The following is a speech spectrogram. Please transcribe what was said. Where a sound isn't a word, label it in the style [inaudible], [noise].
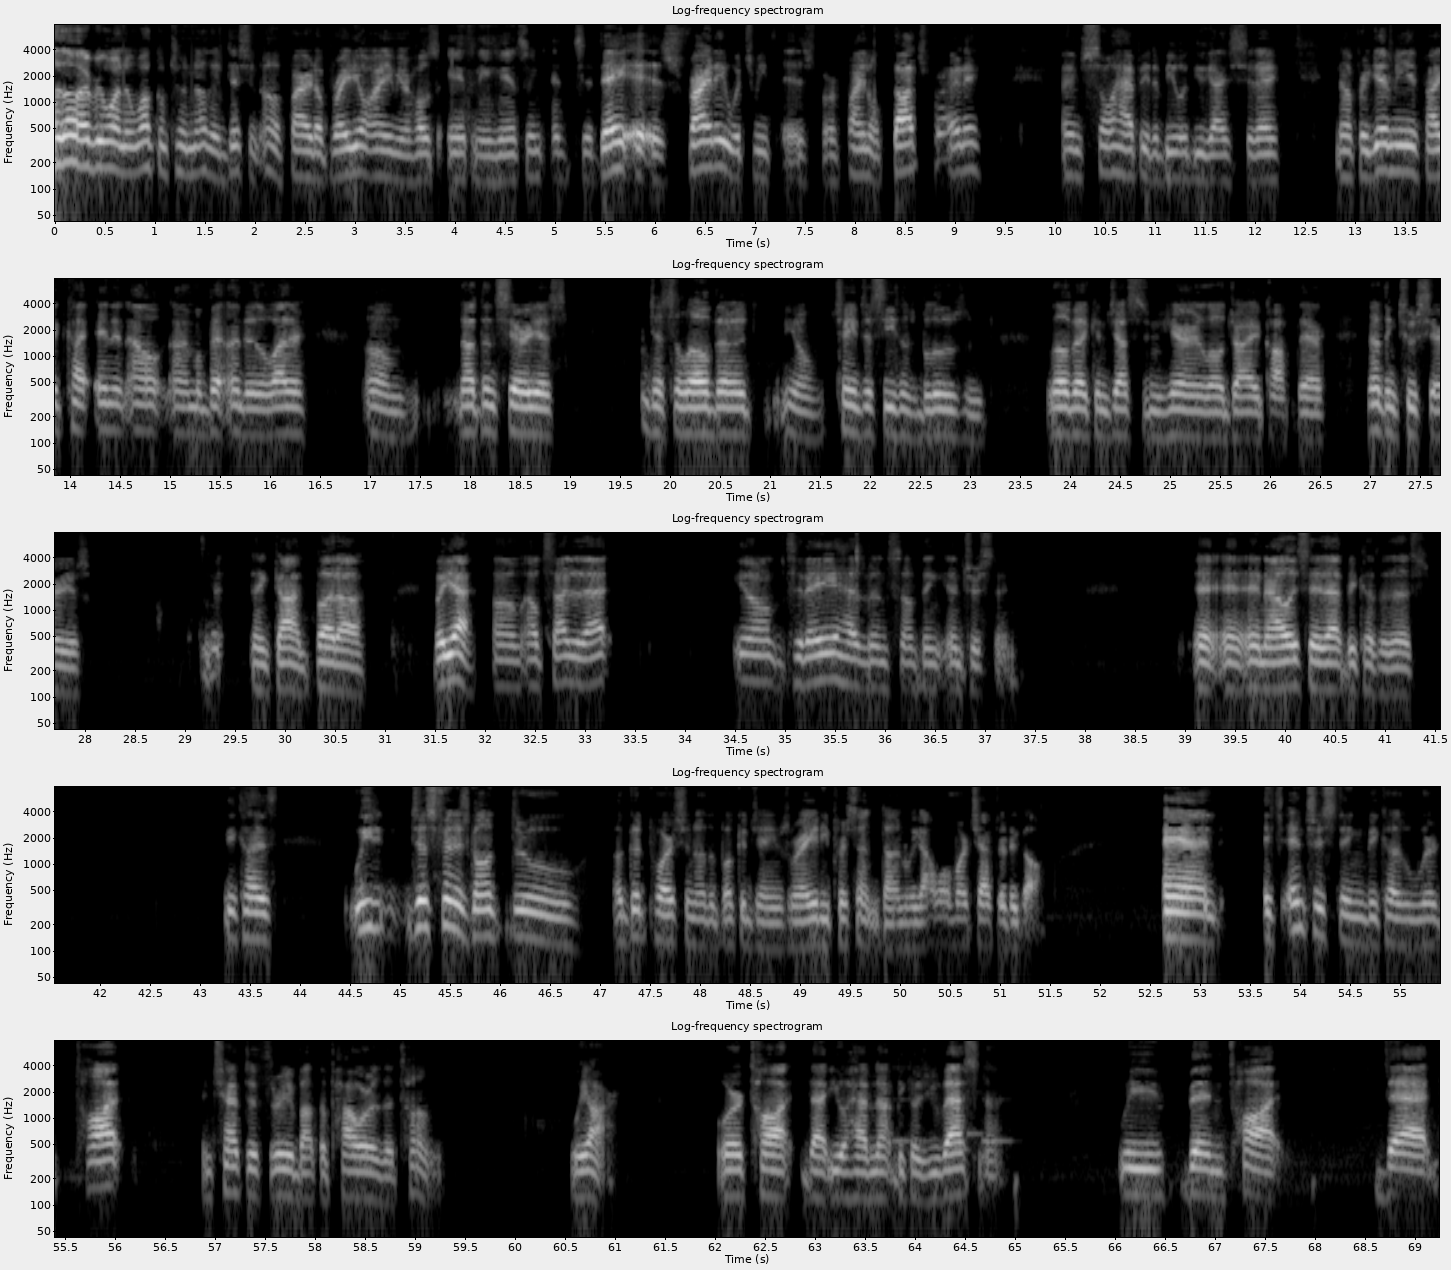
Hello, everyone, and welcome to another edition of Fired Up Radio. I am your host, Anthony Hanson, and today it is Friday, which means it is for Final Thoughts Friday. I am so happy to be with you guys today. Now, forgive me if I cut in and out. I'm a bit under the weather. Um, nothing serious, just a little bit of you know change of seasons blues and a little bit of congestion here and a little dry cough there. Nothing too serious. Thank God. But uh but yeah, um outside of that, you know, today has been something interesting. And, and, I only say that because of this. Because we just finished going through a good portion of the book of James. We're 80% done. We got one more chapter to go. And it's interesting because we're taught in chapter 3 about the power of the tongue. We are. We're taught that you have not because you've asked not. We've been taught that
